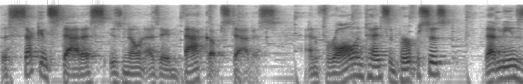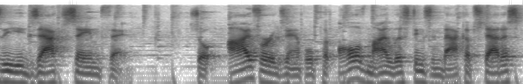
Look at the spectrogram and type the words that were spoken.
The second status is known as a backup status. And for all intents and purposes, that means the exact same thing. So I, for example, put all of my listings in backup status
